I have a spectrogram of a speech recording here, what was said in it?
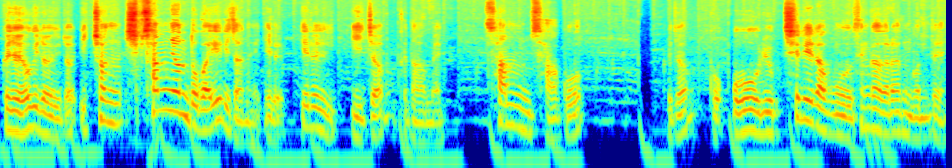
그죠? 여기죠? 여기죠 2013년도가 1이잖아요. 1 1을 2죠? 그 다음에 3 4 9 그죠? 그 5 6 7이라고 생각을 하는 건데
